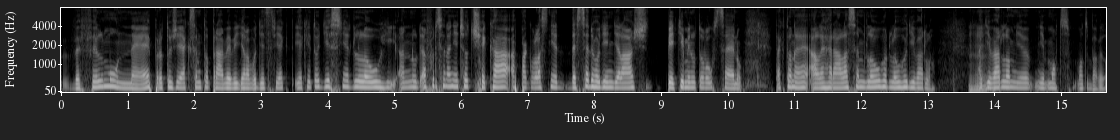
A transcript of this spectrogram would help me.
ve filmu ne, protože jak jsem to právě viděla od dětství, jak, jak je to děsně dlouhý a, nud, a furt se na něco čeká a pak vlastně 10 hodin děláš pětiminutovou scénu. Tak to ne, ale hrála jsem dlouho, dlouho divadlo. Mm-hmm. A divadlo mě, mě moc, moc bavilo.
